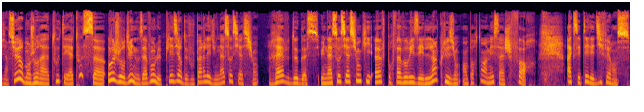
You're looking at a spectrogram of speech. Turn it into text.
Bien sûr, bonjour à toutes et à tous. Aujourd'hui, nous avons le plaisir de vous parler d'une association Rêve de gosse, une association qui œuvre pour favoriser l'inclusion en portant un message fort. Accepter les différences.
